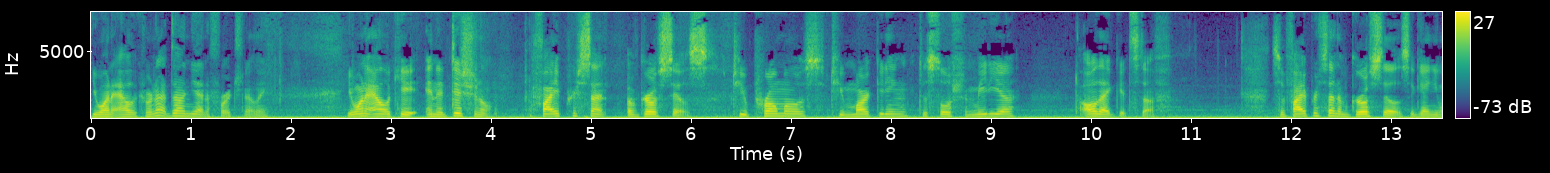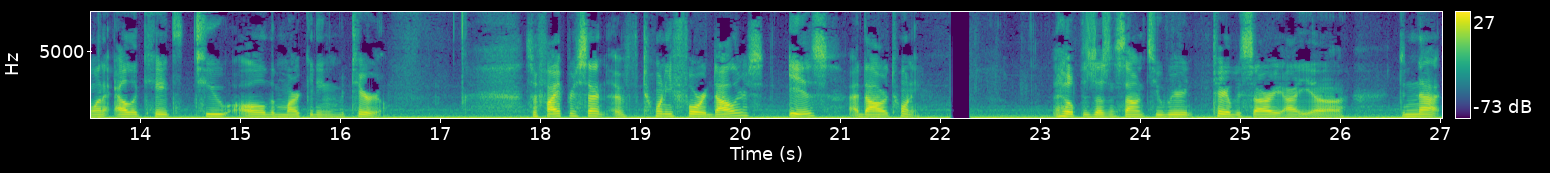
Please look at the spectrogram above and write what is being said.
you want to allocate. We're not done yet, unfortunately. You want to allocate an additional 5% of gross sales to promos, to marketing, to social media, to all that good stuff. So 5% of gross sales, again, you want to allocate to all the marketing material. So 5% of $24 is $1.20. I hope this doesn't sound too weird. Terribly sorry. I uh, did not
